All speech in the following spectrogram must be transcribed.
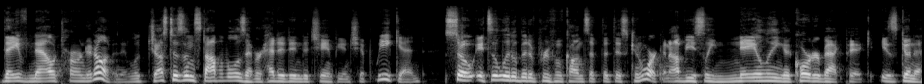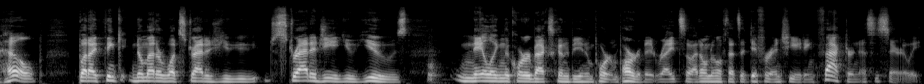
they've now turned it on, and they look just as unstoppable as ever headed into championship weekend. So it's a little bit of proof of concept that this can work, and obviously nailing a quarterback pick is going to help. But I think no matter what strategy you strategy you use, nailing the quarterback is going to be an important part of it, right? So I don't know if that's a differentiating factor necessarily.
